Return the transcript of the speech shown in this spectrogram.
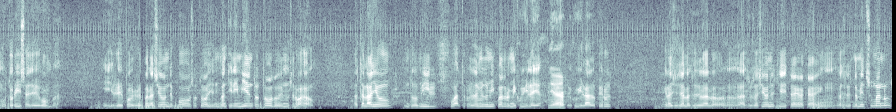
motorista de bomba. Y reparación de pozos, todo, y mantenimiento, todo hemos trabajado. Hasta el año 2004. En el año 2004 me jubilé ya. ya, Estoy jubilado, pero gracias a las, a las asociaciones que están acá en los asentamientos humanos,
